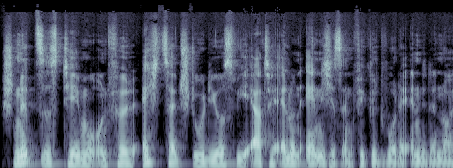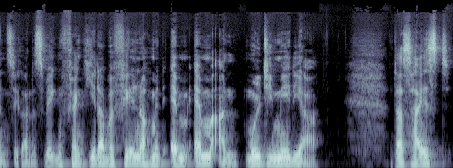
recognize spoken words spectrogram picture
Schnittsysteme und für Echtzeitstudios wie RTL und ähnliches entwickelt wurde Ende der 90er. Deswegen fängt jeder Befehl noch mit MM an, Multimedia. Das heißt,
